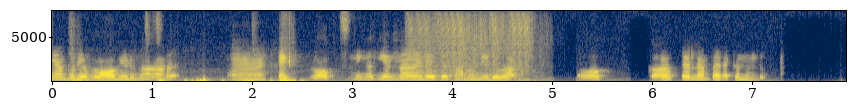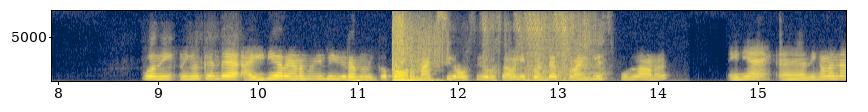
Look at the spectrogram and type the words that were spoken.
ഞാൻ പുതിയ വ്ളോഗ് ഇടുന്നതാണ്. ടെക് വ്ളോഗ്സ് നിങ്ങൾക്ക് എന്നാ വേണ്ടത് വെച്ചാൽ കമന്റ് ഇടുക കറക്റ്റ് എല്ലാം പരക്കുന്നുണ്ട്. അപ്പോൾ നിങ്ങൾക്ക് എന്റെ ഐഡിയ അറിയണമെങ്കിൽ ഇവിടെ നിങ്ങൾക്ക് power max zero zero seven ഇപ്പോൾ എന്റെ ഫ്രണ്ട് ലിസ്റ്റ് ഫുള്ളാണ് ഇനി നിങ്ങൾ എന്നെ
